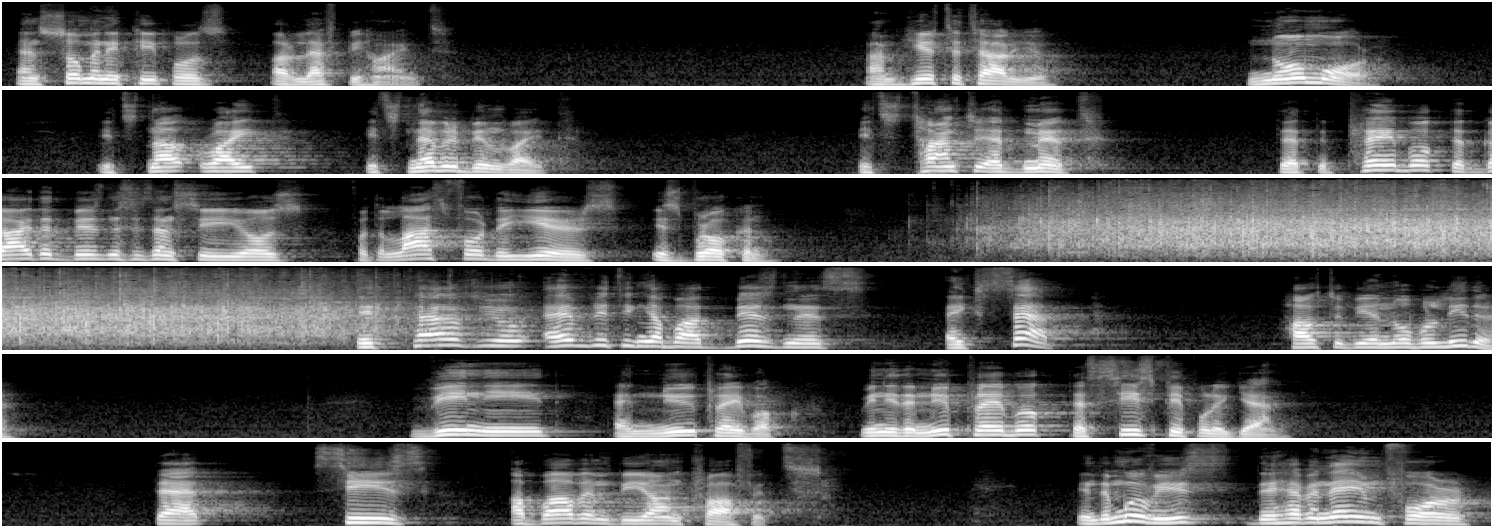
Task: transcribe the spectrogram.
and so many people are left behind. I'm here to tell you no more. It's not right. It's never been right. It's time to admit that the playbook that guided businesses and CEOs for the last 40 years is broken. It tells you everything about business except how to be a noble leader. We need a new playbook. We need a new playbook that sees people again, that sees above and beyond profits. In the movies, they have a name for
